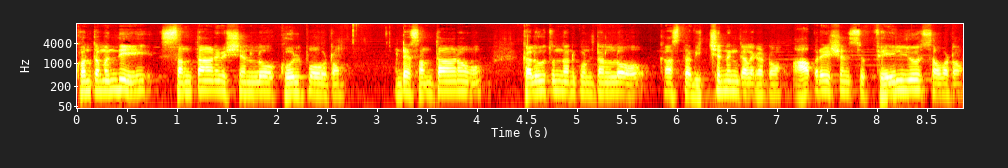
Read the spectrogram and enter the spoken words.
కొంతమంది సంతాన విషయంలో కోల్పోవటం అంటే సంతానం కలుగుతుందనుకుంటంలో కాస్త విచ్ఛిన్నం కలగటం ఆపరేషన్స్ ఫెయిల్యూర్స్ అవ్వటం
